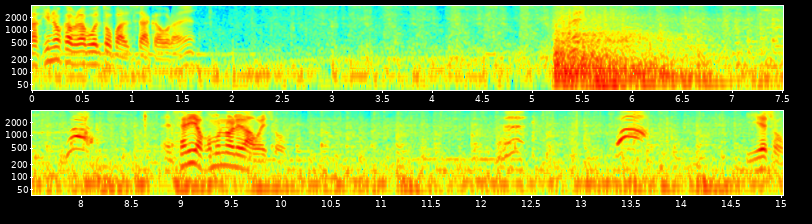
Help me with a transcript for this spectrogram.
Imagino que habrá vuelto para el sac ahora, ¿eh? ¿En serio? ¿Cómo no le he dado eso? ¿Y eso?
